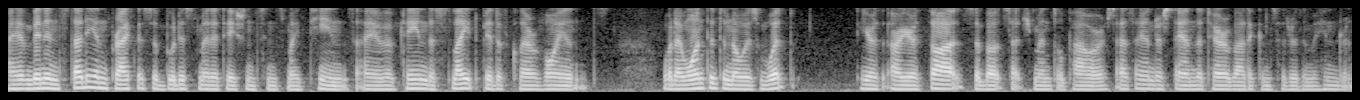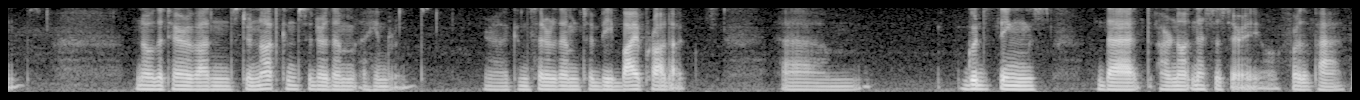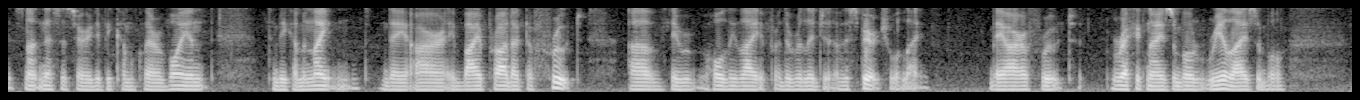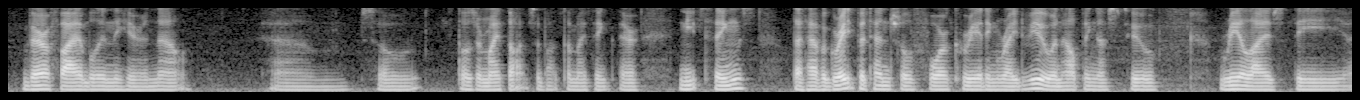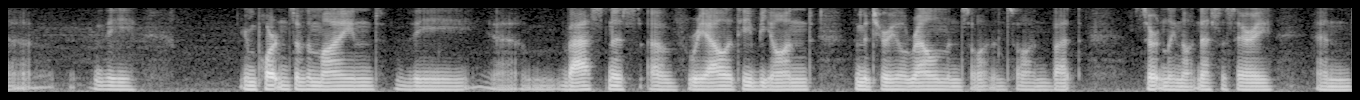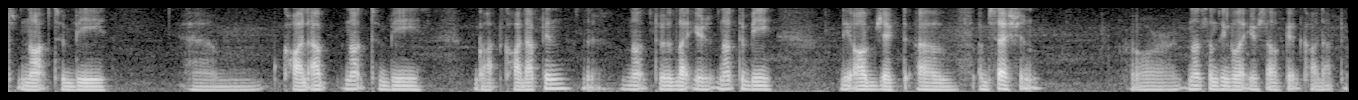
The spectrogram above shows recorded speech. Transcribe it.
I have been in study and practice of Buddhist meditation since my teens. I have obtained a slight bit of clairvoyance. What I wanted to know is what your, are your thoughts about such mental powers? As I understand, the Theravada consider them a hindrance. No, the Theravadins do not consider them a hindrance. Uh, consider them to be byproducts, um, good things that are not necessary for the path. It's not necessary to become clairvoyant to become enlightened. They are a byproduct of fruit of the holy life or the religion of the spiritual life. They are a fruit, recognizable, realizable, verifiable in the here and now. Um, so those are my thoughts about them. I think they're neat things that have a great potential for creating right view and helping us to realize the uh, the importance of the mind, the um, vastness of reality beyond the material realm, and so on and so on, but certainly not necessary and not to be um, caught up, not to be got caught up in, not to let your, not to be the object of obsession, or not something to let yourself get caught up in.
